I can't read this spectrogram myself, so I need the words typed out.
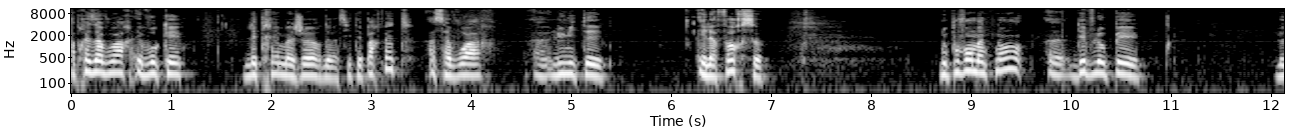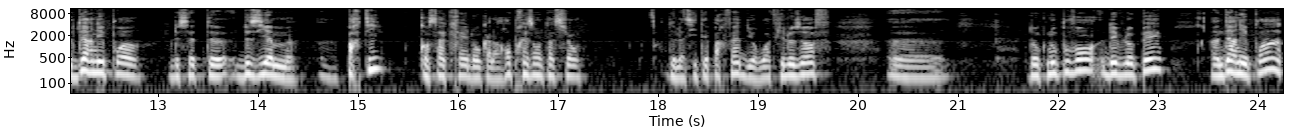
après avoir évoqué les traits majeurs de la cité parfaite, à savoir l'unité et la force, nous pouvons maintenant développer le dernier point de cette deuxième partie, consacrée donc à la représentation de la cité parfaite, du roi philosophe. donc nous pouvons développer un dernier point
